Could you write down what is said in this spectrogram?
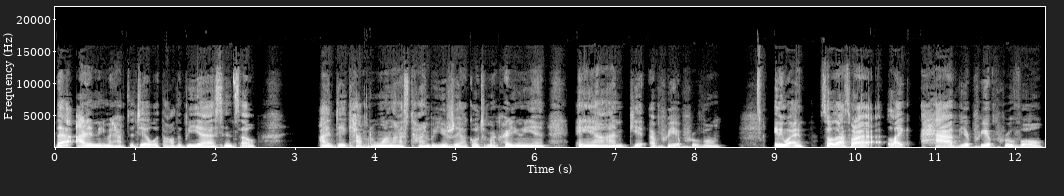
that I didn't even have to deal with all the BS. And so I did Capital One last time, but usually I go to my credit union and get a pre-approval. Anyway, so that's what I like have your pre-approval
